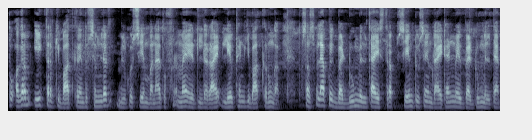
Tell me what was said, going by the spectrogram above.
तो अगर हम एक तरफ़ की बात करें तो सिमिलर बिल्कुल सेम बना है तो मैं राइट लेफ़्ट हैंड की बात करूँगा। तो सबसे पहले आपको एक बेडरूम मिलता है, इस तरफ़ same to same right hand में एक बेडरूम मिलता है।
